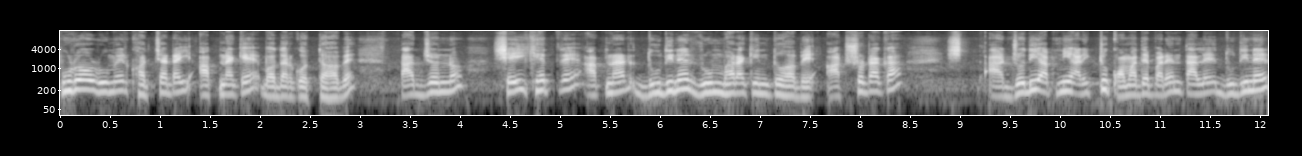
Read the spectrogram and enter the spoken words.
পুরো রুমের খরচাটাই আপনাকে বদার করতে হবে। তার জন্য সেই ক্ষেত্রে আপনার দুদিনের রুম ভাড়া কিন্তু হবে আটশো টাকা। আর যদি আপনি আরেকটু কমাতে পারেন, তাহলে দুদিনের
